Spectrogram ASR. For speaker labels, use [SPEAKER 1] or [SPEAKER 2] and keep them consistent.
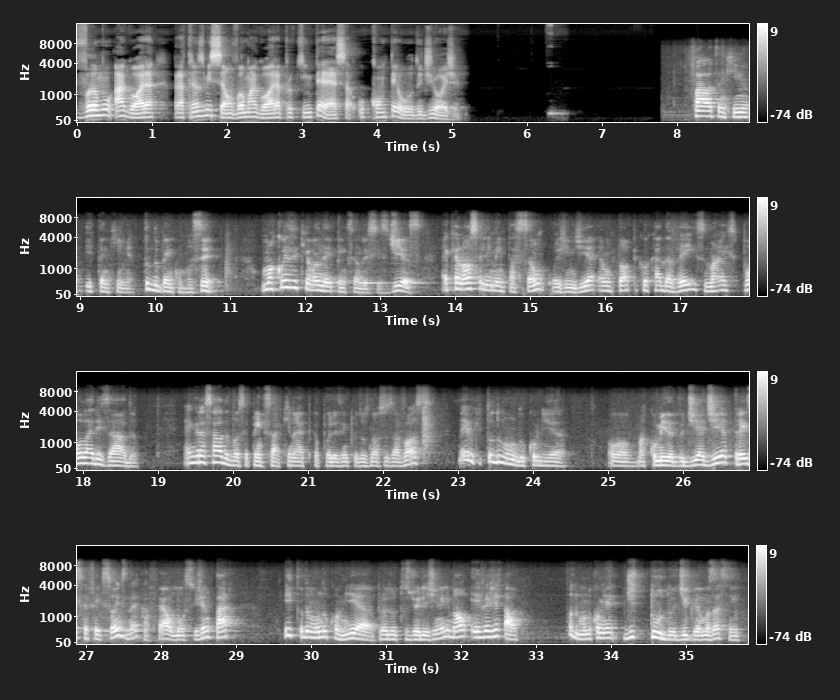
[SPEAKER 1] Vamos agora para a transmissão, vamos agora para o que interessa, o conteúdo de hoje.
[SPEAKER 2] Fala Tanquinho e Tanquinha, tudo bem com você? Uma coisa que eu andei pensando esses dias é que a nossa alimentação hoje em dia é um tópico cada vez mais polarizado. É engraçado você pensar que na época, por exemplo, dos nossos avós, meio que todo mundo comia uma comida do dia a dia, três refeições, né? Café, almoço e jantar e todo mundo comia produtos de origem animal e vegetal. Todo mundo comia de tudo, digamos assim.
